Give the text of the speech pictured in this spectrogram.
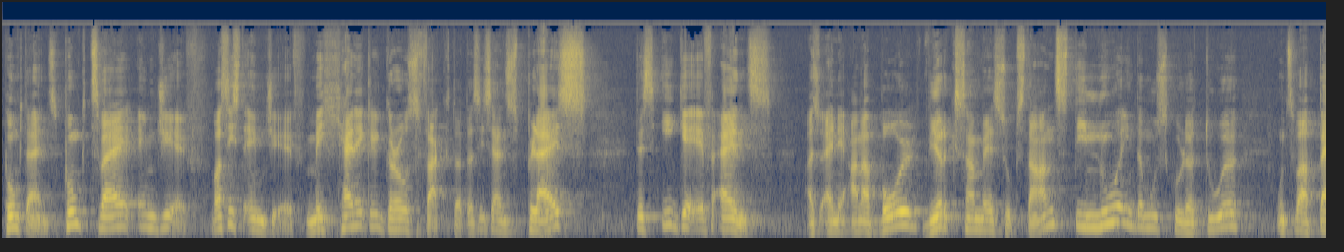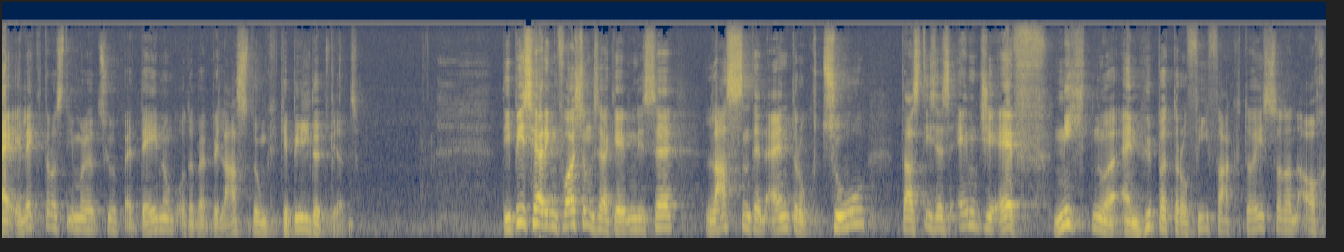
Punkt 1. Punkt 2, MGF. Was ist MGF? Mechanical Growth Factor. Das ist ein Splice des IGF-1, also eine anabol wirksame Substanz, die nur in der Muskulatur, und zwar bei Elektrostimulation, bei Dehnung oder bei Belastung, gebildet wird. Die bisherigen Forschungsergebnisse lassen den Eindruck zu, dass dieses MGF nicht nur ein Hypertrophiefaktor ist, sondern auch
